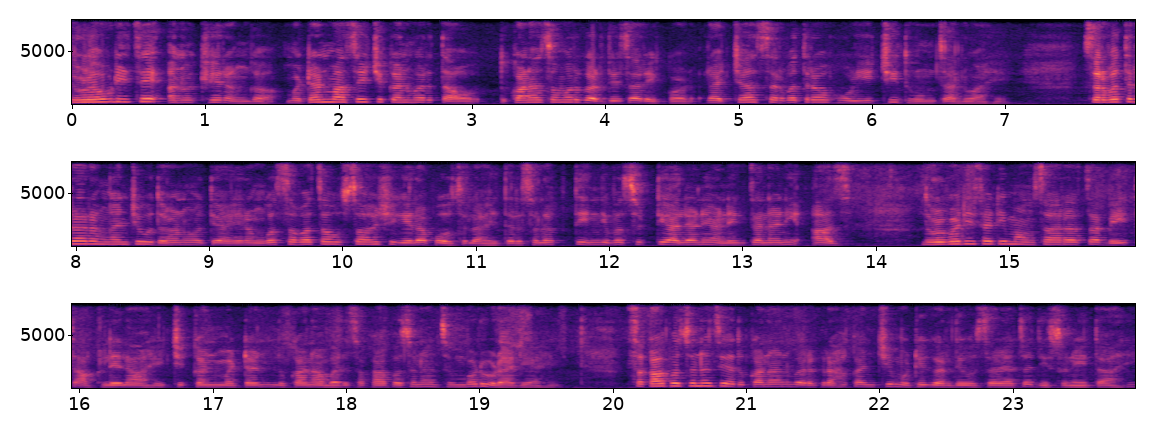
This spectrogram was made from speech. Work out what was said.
धुळवडीचे अनोखे रंग मटण मासे चिकनवर ताव दुकानासमोर गर्दीचा रेकॉर्ड राज्यात सर्वत्र होळीची धूम चालू आहे. सर्वत्र रंगांची उधळण होते आहे. रंगोत्सवाचा उत्साह शिगेला पोहोचला आहे. तर सलग तीन दिवस सुट्टी आल्याने अनेक जणांनी आज धुळवडीसाठी मांसाहाराचा बेत आखलेला आहे. चिकन मटण दुकानावर सकाळपासूनच झुंबड उडाली आहे. सकाळपासूनच या दुकानांवर ग्राहकांची मोठी गर्दी उसळल्याचं दिसून येत आहे.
